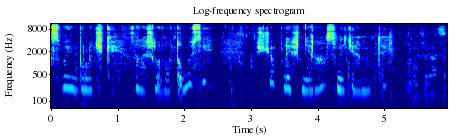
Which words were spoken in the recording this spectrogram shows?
Але я свої булочки залишила в автобусі, щоб лишній раз не тягнути. Роз...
